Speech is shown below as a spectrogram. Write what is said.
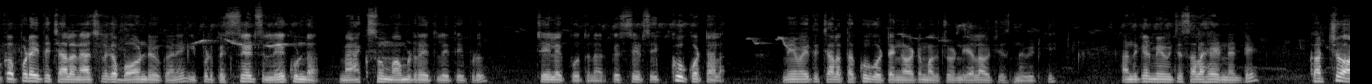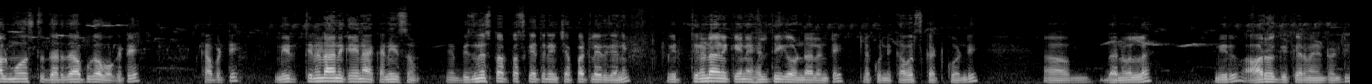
ఒకప్పుడు అయితే చాలా న్యాచురల్గా బాగుండేవి కానీ ఇప్పుడు పెస్టిసైడ్స్ లేకుండా మ్యాక్సిమం మామిడి రైతులు అయితే ఇప్పుడు చేయలేకపోతున్నారు. పెస్టిసైడ్స్ ఎక్కువ కొట్టాల. మేమైతే చాలా తక్కువ కొట్టాం కాబట్టి మాకు చూడండి ఎలా వచ్చేసిందో వీటికి. అందుకని మేము ఇచ్చే సలహా ఏంటంటే ఖర్చు ఆల్మోస్ట్ దరిదాపుగా ఒకటే. కాబట్టి మీరు తినడానికైనా కనీసం నేను బిజినెస్ పర్పస్కి అయితే నేను చెప్పట్లేదు కానీ మీరు తినడానికైనా హెల్తీగా ఉండాలంటే ఇట్లా కొన్ని కవర్స్ కట్టుకోండి. దానివల్ల మీరు ఆరోగ్యకరమైనటువంటి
